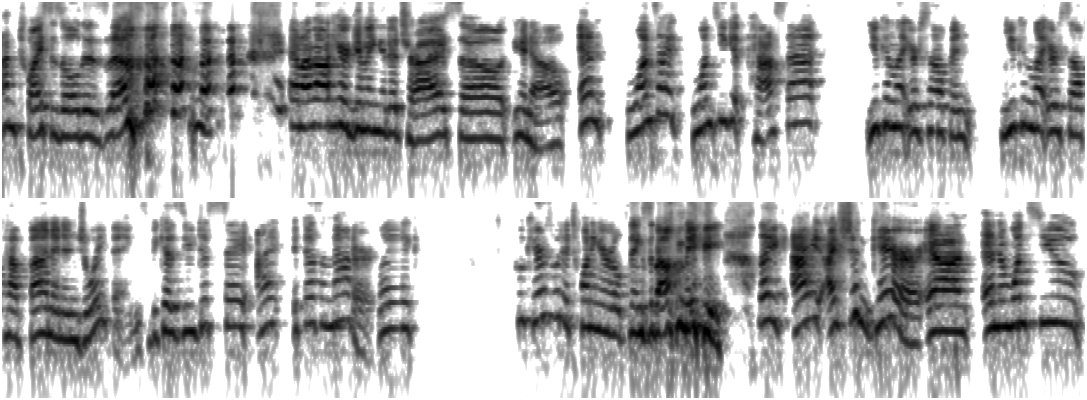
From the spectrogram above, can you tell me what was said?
I'm twice as old as them. and I'm out here giving it a try. So, you know, and once I once you get past that, you can let yourself and you can let yourself have fun and enjoy things because you just say, I it doesn't matter. Like who cares what a 20 year old thinks about me? Like i i shouldn't care. And and then once you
